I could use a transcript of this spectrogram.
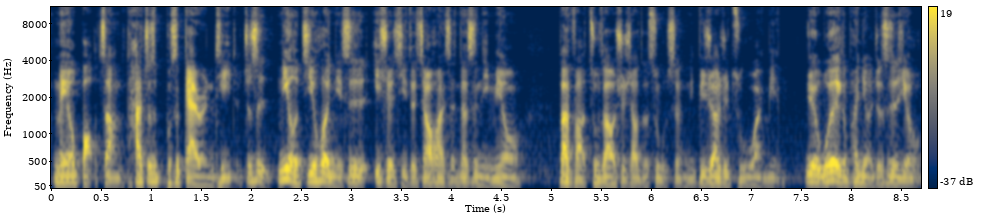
没有保障，它就是不是 guarantee 的，就是你有机会你是一学期的交换生，但是你没有办法住到学校的宿舍，你必须要去租外面。因为我有一个朋友就是有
